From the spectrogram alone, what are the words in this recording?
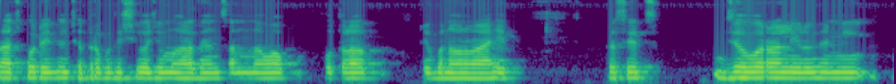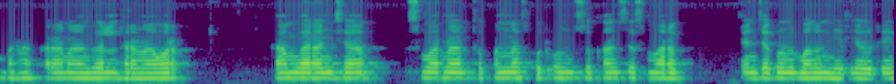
राजकोट येथील छत्रपती शिवाजी महाराज यांचा नवा पुतळा ते बनवणार आहेत. तसेच जवाहरलाल नेहरू यांनी भाकरा नांगल धरणावर कामगारांच्या स्मरणार्थ पन्नास फूट उंच कांस्य स्मारक त्यांच्याकडून बांधून घेतले होते.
